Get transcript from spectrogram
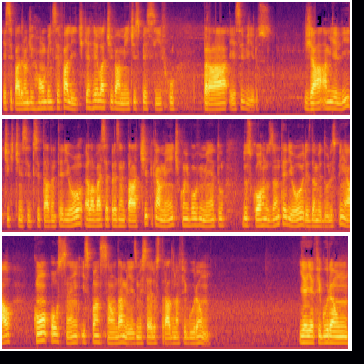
esse padrão de romboencefalite, que é relativamente específico para esse vírus. Já a mielite, que tinha sido citada anterior, ela vai se apresentar tipicamente com envolvimento dos cornos anteriores da medula espinhal, com ou sem expansão da mesma, isso é ilustrado na figura 1. E aí a figura 1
